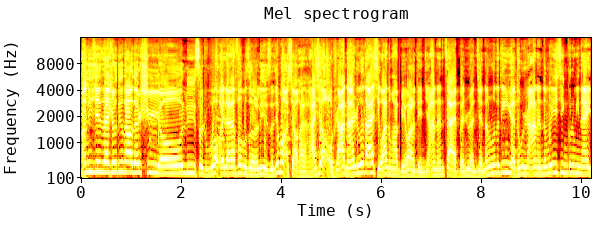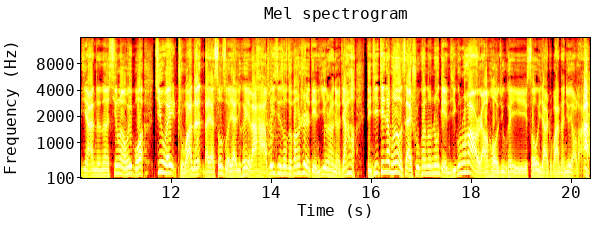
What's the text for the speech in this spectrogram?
啊，您现在收听到的是由绿色主播为大家奉送的绿色节目《笑开了还笑》，我是阿南。如果大家喜欢的话，别忘了点击阿南在本软件当中的订阅，同时阿南的微信公众平台以及阿南的新浪微博均为主播阿南，大家搜索一下就可以了哈。微信搜索方式：点击右上角加号，点击添加朋友，在输入框当中点击公众号，然后就可以搜一下主播阿南就有了啊。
